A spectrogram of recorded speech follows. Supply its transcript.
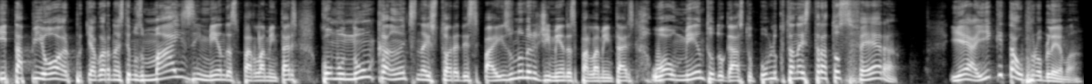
E tá pior, porque agora nós temos mais emendas parlamentares, como nunca antes na história desse país. O número de emendas parlamentares, o aumento do gasto público está na estratosfera. E é aí que está o problema.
